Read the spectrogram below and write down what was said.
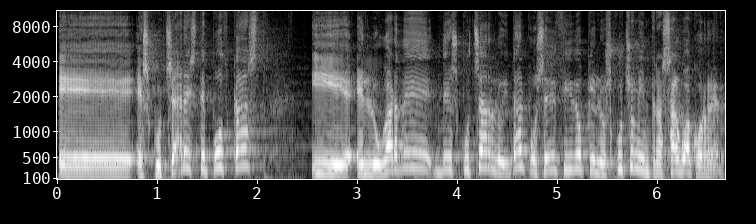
eh, escuchar este podcast y en lugar de, escucharlo y tal, pues he decidido que lo escucho mientras salgo a correr.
